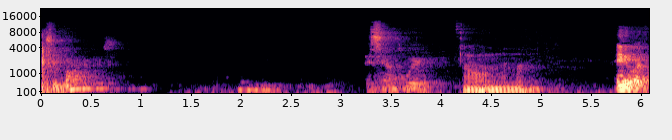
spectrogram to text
Is it Barnabas? It sounds weird. I don't remember. Anyway,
